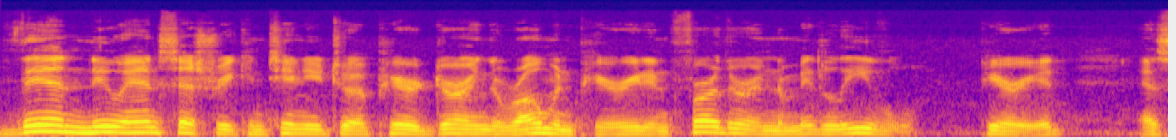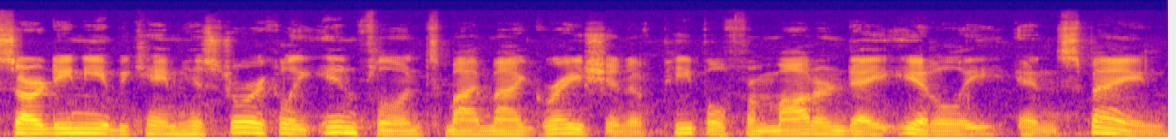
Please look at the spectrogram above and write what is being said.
Then new ancestry continued to appear during the Roman period and further in the medieval period as Sardinia became historically influenced by migration of people from modern day Italy and Spain.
